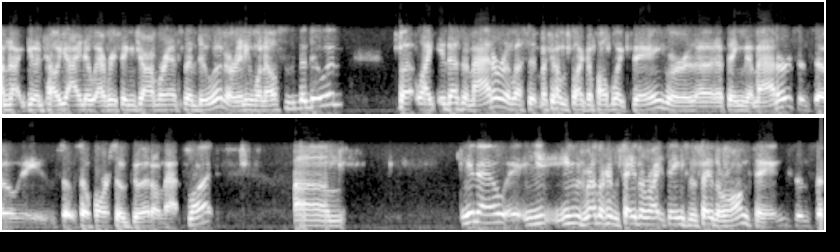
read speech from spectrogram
I'm not going to tell you I know everything Ja Morant's been doing or anyone else has been doing, but like it doesn't matter unless it becomes like a public thing or a thing that matters. And so, so so far so good on that front. Um, you know, you, you would rather him say the right things than say the wrong things, and so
